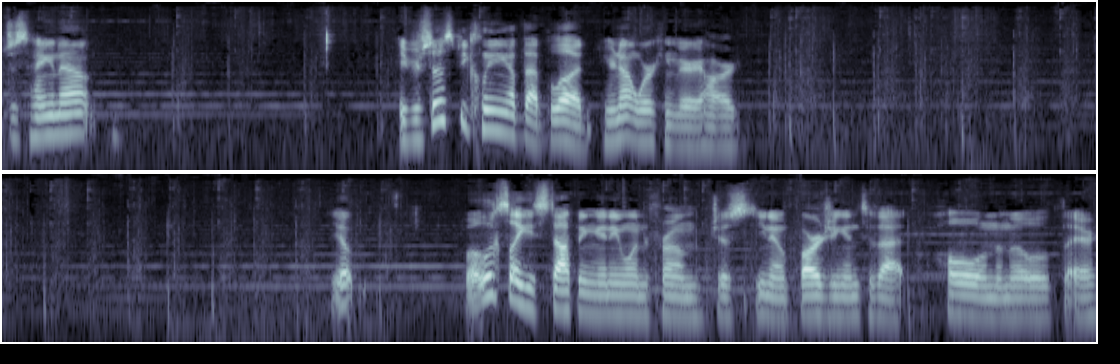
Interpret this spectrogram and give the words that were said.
Just hanging out. If you're supposed to be cleaning up that blood, you're not working very hard. Well, it looks like he's stopping anyone from just, you know, barging into that hole in the middle there.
